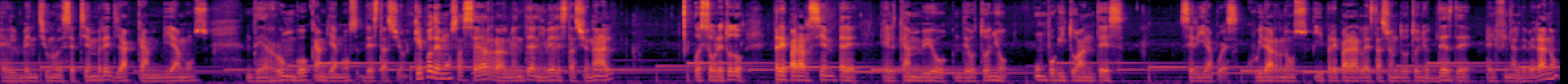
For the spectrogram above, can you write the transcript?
el 21 de septiembre ya cambiamos de rumbo, cambiamos de estación. ¿Qué podemos hacer realmente a nivel estacional? Pues sobre todo preparar siempre el cambio de otoño un poquito antes sería pues cuidarnos y preparar la estación de otoño desde el final de verano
